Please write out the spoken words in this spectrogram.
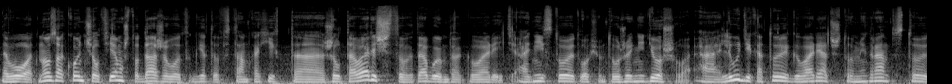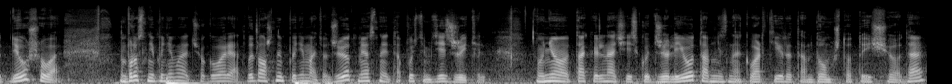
вот, но закончил тем, что даже вот где-то в там каких-то жилтовариществах, да, будем так говорить, они стоят, в общем-то, уже не дешево. А люди, которые говорят, что мигранты стоят дешево, ну, просто не понимают, что говорят. Вы должны понимать, вот живет местный, допустим, здесь житель. У него так или иначе есть какое-то жилье, там, не знаю, квартира, там, дом, что-то еще, да.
